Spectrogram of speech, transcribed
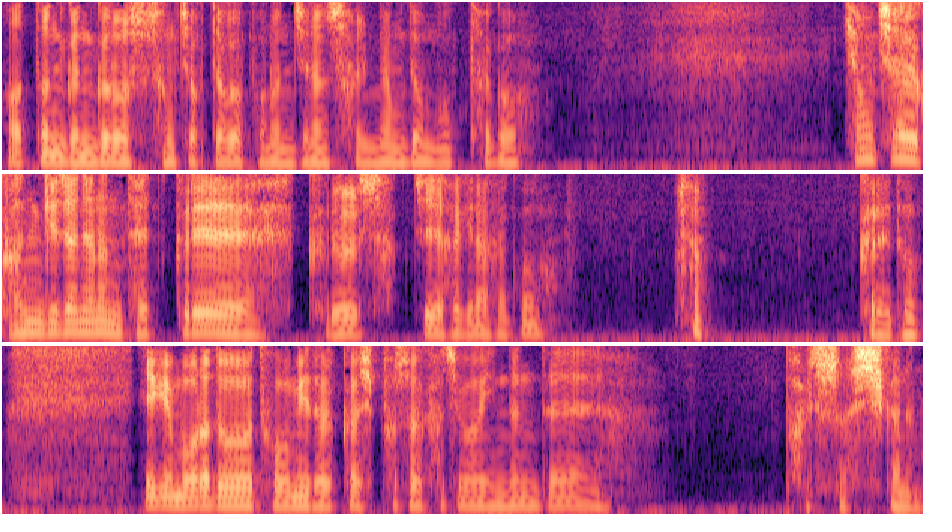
어떤 근거로 수상쩍다고 보는지는 설명도 못하고 경찰 관계자냐는 댓글에 글을 삭제하기나 하고 그래도 이게 뭐라도 도움이 될까 싶어서 가지고 있는데 벌써 시간은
